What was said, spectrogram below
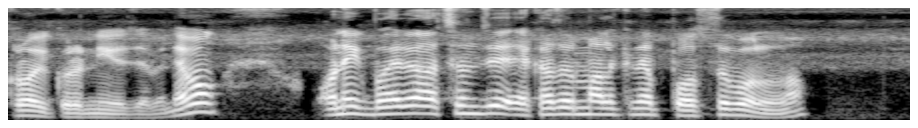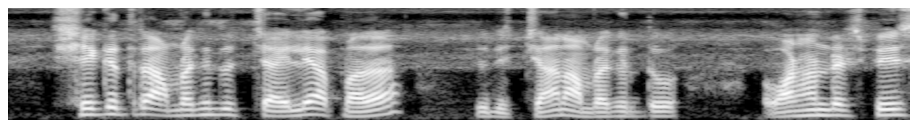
ক্রয় করে নিয়ে যাবেন। এবং অনেক ভাইরা আছেন যে এক হাজার মাল কিনা পসিবল না। সেক্ষেত্রে আমরা কিন্তু চাইলে আপনারা যদি চান, আমরা কিন্তু one hundred piece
